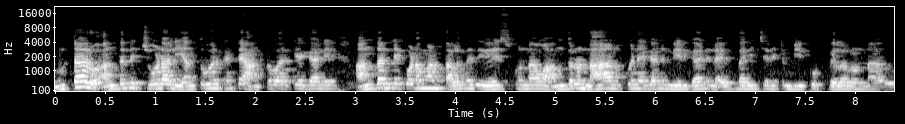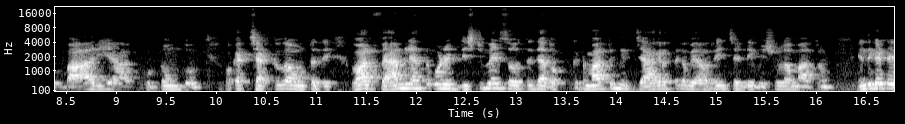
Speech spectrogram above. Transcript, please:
ఉంటారు. అందరిని చూడాలి. ఎంతవరకు అంటే అంతవరకే కానీ అందరిని కూడా మనం తల మీద వేసుకున్నాము. అందరూ నా అనుకునే కానీ మీరు కానీ లైఫ్ భరించేటట్టు మీకు పిల్లలు ఉన్నారు భార్య, కుటుంబం ఒక చక్కగా ఉంటుంది వాళ్ళ ఫ్యామిలీ అంతా కూడా డిస్టర్బెన్స్ అవుతుంది అదొక్కటి మాత్రం మీరు జాగ్రత్తగా వ్యవహరించండి విషయంలో మాత్రం. ఎందుకంటే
